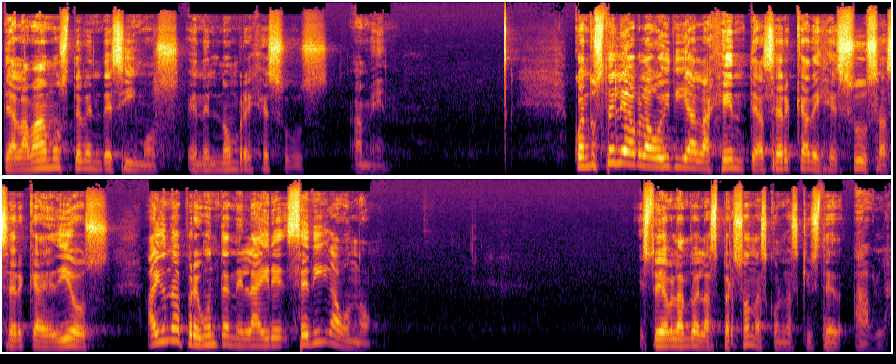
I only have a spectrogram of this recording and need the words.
Te alabamos, te bendecimos en el nombre de Jesús. Amén. Cuando usted le habla hoy día a la gente acerca de Jesús, acerca de Dios, hay una pregunta en el aire, ¿se diga o no? Estoy hablando de las personas con las que usted habla.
